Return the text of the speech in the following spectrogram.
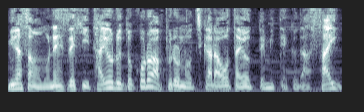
皆様もね、ぜひ頼るところはプロの力を頼ってみてください。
